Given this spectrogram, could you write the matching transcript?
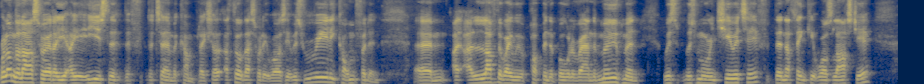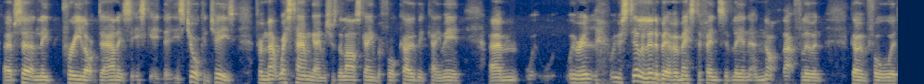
Well, on the last word, I, I used the, the, the, term accomplished. I, I, thought that's what it was. It was really confident. Um, I, I love the way we were popping the ball around. The movement was was more intuitive than I think it was last year. Uh, certainly pre-lockdown, it's, it's it's chalk and cheese from that West Ham game, which was the last game before COVID came in. Um, we, we, were we were still a little bit of a mess defensively and, and not that fluent going forward.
